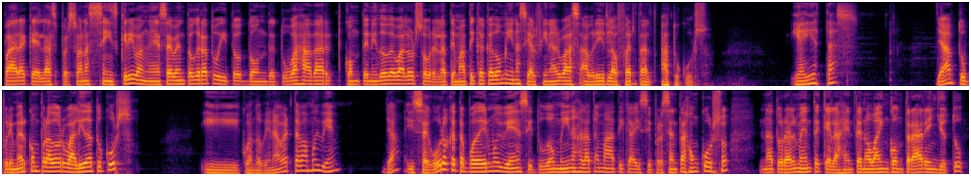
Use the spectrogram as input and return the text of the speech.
para que las personas se inscriban en ese evento gratuito donde tú vas a dar contenido de valor sobre la temática que dominas y al final vas a abrir la oferta a tu curso. Y ahí estás. Ya, tu primer comprador valida tu curso y cuando viene a ver te va muy bien. ¿Ya? Y seguro que te puede ir muy bien si tú dominas la temática y si presentas un curso, naturalmente que la gente no va a encontrar en YouTube.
